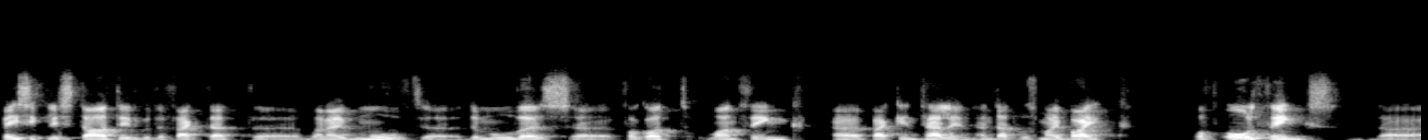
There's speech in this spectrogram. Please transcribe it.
basically started with the fact that uh, when I moved, uh, the movers uh, forgot one thing uh, back in Tallinn, and that was my bike, of all things. Uh,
